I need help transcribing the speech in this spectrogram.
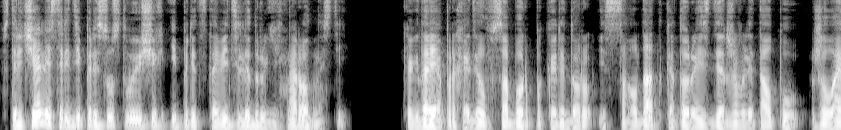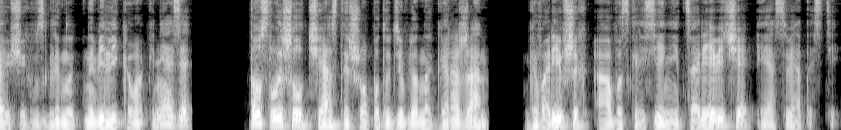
Встречались среди присутствующих и представители других народностей. Когда я проходил в собор по коридору из солдат, которые сдерживали толпу, желающих взглянуть на великого князя, то слышал частый шепот удивленных горожан, говоривших о воскресении царевича и о святости.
